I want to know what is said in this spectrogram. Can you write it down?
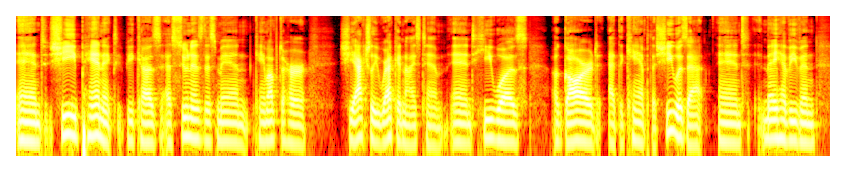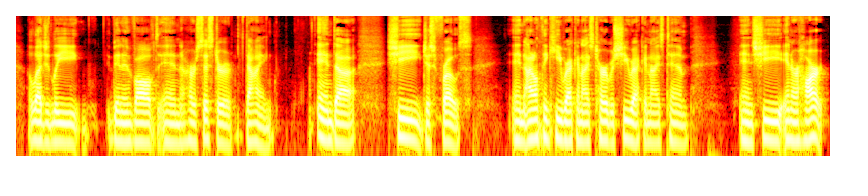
And she panicked because as soon as this man came up to her she actually recognized him, and he was a guard at the camp that she was at, and may have even allegedly been involved in her sister dying. And uh, she just froze. And I don't think he recognized her, but she recognized him. And she, in her heart,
